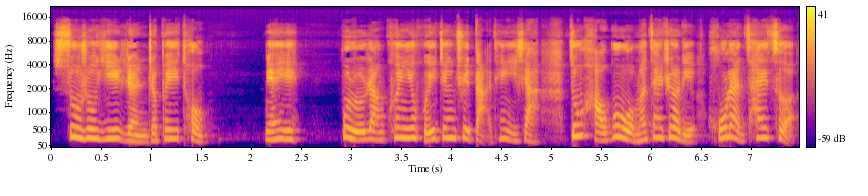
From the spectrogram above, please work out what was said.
素如意忍着悲痛：“绵姨。”不如让坤一回京去打听一下，总好过我们在这里胡乱猜测。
